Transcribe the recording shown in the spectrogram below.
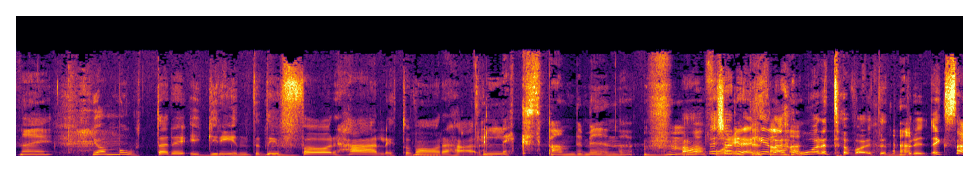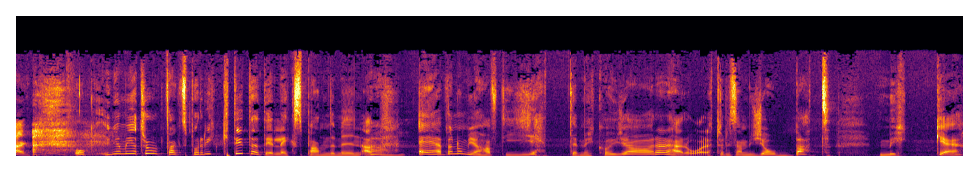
Nej. Jag motar det i grind. Det är Mm. för härligt att vara här. Lex pandemin. Ja, Man jag känner det. Hela stanna. året har varit ett bryt. Exakt. Och ja, men jag tror faktiskt på riktigt att det är lex pandemin. Att Även om jag har haft jättemycket att göra det här året och liksom jobbat mycket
